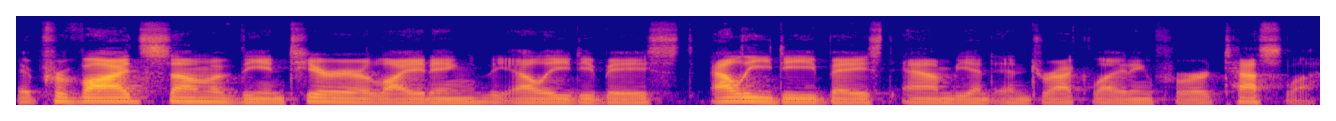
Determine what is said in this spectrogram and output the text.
It provides some of the interior lighting, the LED based LED based ambient and direct lighting for Tesla.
